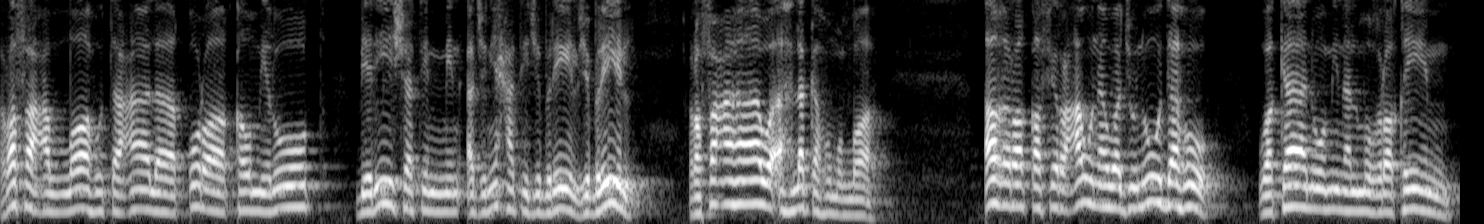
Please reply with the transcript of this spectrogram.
رفع الله تعالى قرى قوم لوط بريشة من أجنحة جبريل جبريل رفعها وأهلكهم الله. أغرق فرعون وجنوده وكانوا من المغرقين.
